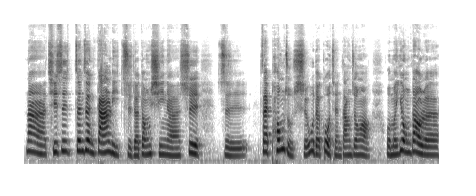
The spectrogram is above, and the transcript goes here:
那其实真正咖喱指的东西呢，是指在烹煮食物的过程当中哦，我们用到了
